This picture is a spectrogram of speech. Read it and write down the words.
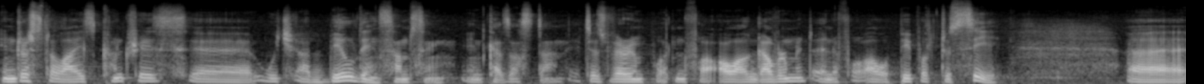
industrialized countries, uh, which are building something in Kazakhstan. It is very important for our government and for our people to see uh,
